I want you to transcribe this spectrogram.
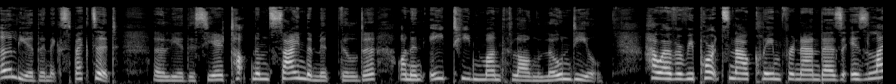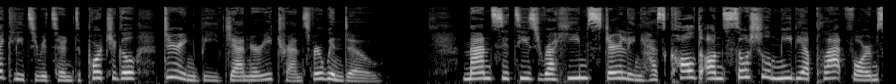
earlier than expected. Earlier this year, Tottenham signed the midfielder on an 18 month long loan deal. However, reports now claim Fernandes is likely to return to Portugal during the January transfer window. Man City's Raheem Sterling has called on social media platforms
